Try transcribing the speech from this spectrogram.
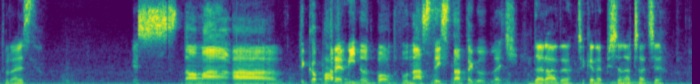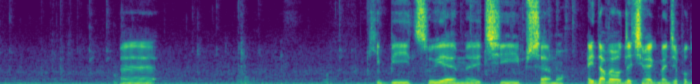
Która jest? jest, no ma tylko parę minut, bo o 12 statek odleci. Da radę. Czekaj, napiszę na czacie. E... Kibicujemy ci Przemo. Ej, dawaj, odlecimy jak będzie pod,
